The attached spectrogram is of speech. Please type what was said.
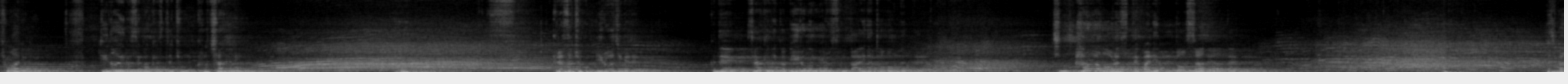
종환이 형이 네 나이를 생각했을 때 좀 그렇지 않니? 그래서 조금 미뤄지게 돼요. 근데 생각해보니까 미루면 미룰수록 나이는 더 먹는데 진짜 하루라도 어렸을 때 빨리 넣었어야 되는데 하지만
